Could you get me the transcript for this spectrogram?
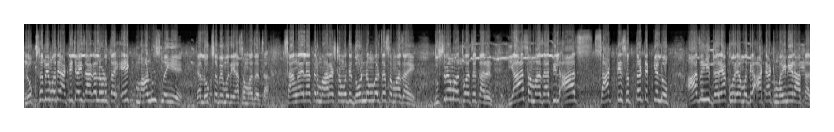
लोकसभेमध्ये अठ्ठेचाळीस जागा लढवता एक माणूस नाही आहे त्या लोकसभेमध्ये या समाजाचा. सांगायला तर महाराष्ट्रामध्ये दोन नंबरचा समाज आहे. दुसरं महत्त्वाचं कारण या समाजातील आज साठ ते सत्तर टक्के लोक आजही दऱ्याखोऱ्यामध्ये आठ आठ महिने राहतात.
